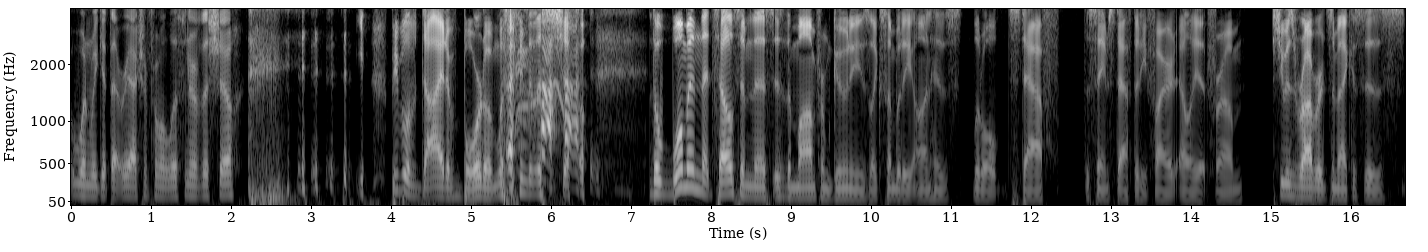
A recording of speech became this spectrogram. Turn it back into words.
when we get that reaction from a listener of this show. people have died of boredom listening to this show. The woman that tells him this is the mom from Goonies, like somebody on his little staff, the same staff that he fired Elliot from. She was Robert Zemeckis's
